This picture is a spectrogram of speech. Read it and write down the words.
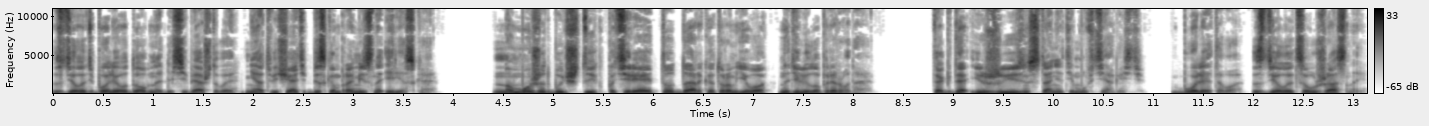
сделать более удобно для себя, чтобы не отвечать бескомпромиссно и резко. Но, может быть, штык потеряет тот дар, которым его наделила природа. Тогда и жизнь станет ему в тягость. Более того, сделается ужасной,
